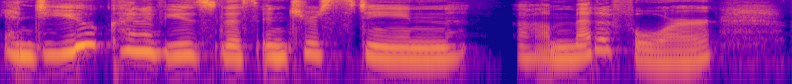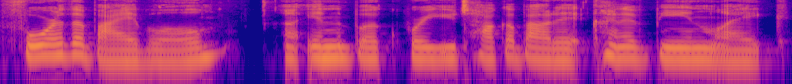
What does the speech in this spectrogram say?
And you kind of used this interesting uh, metaphor for the Bible uh, in the book where you talk about it kind of being like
